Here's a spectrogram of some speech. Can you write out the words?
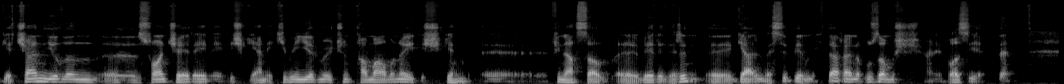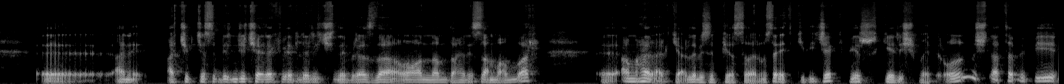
Geçen yılın, son çeyreğine ilişkin, yani 2023'ün tamamına ilişkin, finansal, verilerin, gelmesi bir miktar, hani, uzamış, hani, vaziyette. Hani, açıkçası birinci çeyrek verileri için de biraz daha o anlamda, hani, zaman var. Eee, ama her halükarda bizim piyasalarımızı etkileyecek bir gelişmedir. Onun dışında tabii bir,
